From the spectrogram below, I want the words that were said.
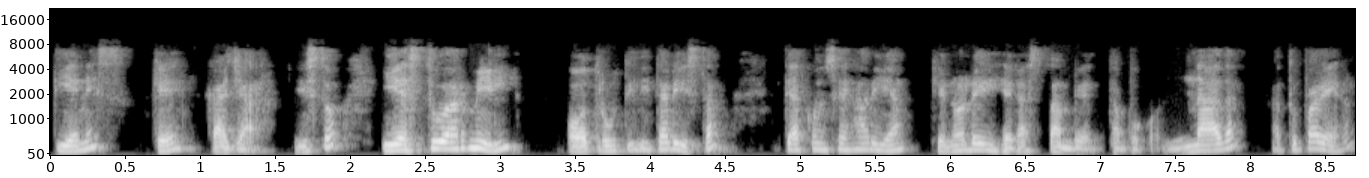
tienes que callar, ¿listo? Y Stuart Mill, otro utilitarista, te aconsejaría que no le dijeras tampoco nada a tu pareja,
